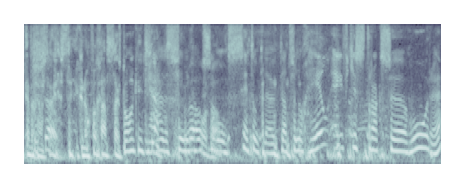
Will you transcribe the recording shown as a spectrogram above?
En we gaan straks, sterker nog, we gaan straks nog een keertje. Ja, dat vind ik ook zo ontzettend leuk. Dat we nog heel eventjes straks eh, horen.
